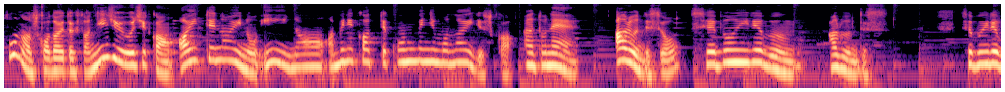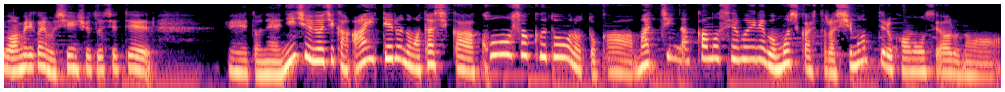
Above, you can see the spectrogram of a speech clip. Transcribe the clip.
そうなんですか大竹さん。24時間空いてないのいいな。アメリカってコンビニもないですか？あとね、あるんですよ。セブンイレブンあるんです。セブンイレブンアメリカにも進出してて、えっ、とね、24時間空いてるのは確か高速道路とか街中のセブンイレブンもしかしたら閉まってる可能性あるな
